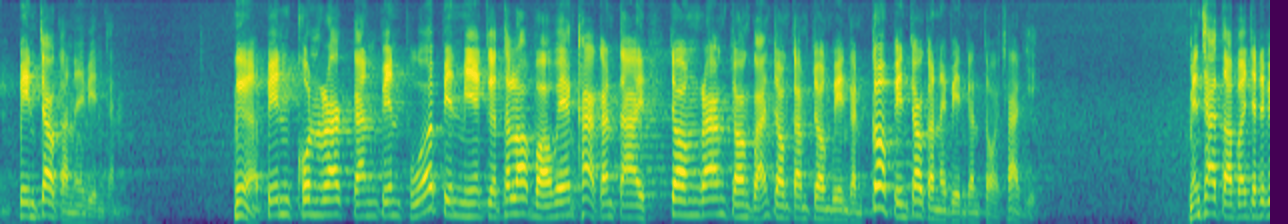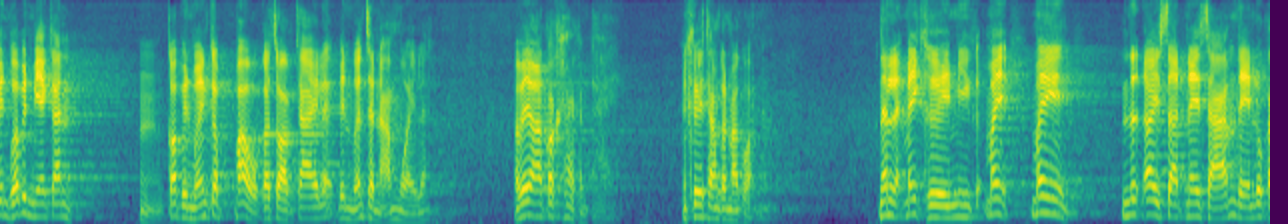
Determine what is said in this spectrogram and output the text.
นเป็นเจ้ากันในายเวรกัน เมื่อเป็นคนรักกันเป็นผัวเป็นเมียเกิดทะเลาะเบอกแวงฆ่ากันตาย จองรางจองผานจองกรรมจองเวรกัน ก็เป็นเจ้ากันในายเวรกันต่อชาติอีกเม้นชาติต่อไปจะได้เป็นผัวเป็นเมียกันอืก็เป็นเหมือนกับเป้ากระสอบใจแล้วเป็นเหมือนสนามมวยแล้วมาไปมาก็ฆ่ากันตายไม่เคยทำกันมาก่อนนะ นั่นแหละไม่เคยมีไม่ไม่ไอสัตว์ในสามแดนโลก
